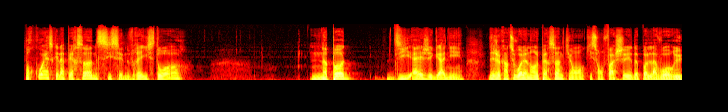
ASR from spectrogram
pourquoi est-ce que la personne, si c'est une vraie histoire, n'a pas dit Hey, j'ai gagné? Déjà, quand tu vois le nombre de personnes qui, ont, qui sont fâchées de ne pas l'avoir eu,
